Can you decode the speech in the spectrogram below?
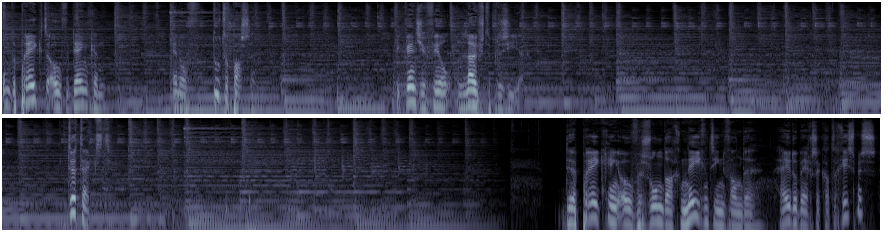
om de preek te overdenken en of toe te passen. Ik wens je veel luisterplezier. De tekst. De preek ging over zondag 19 van de Heidelbergse catechismus.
